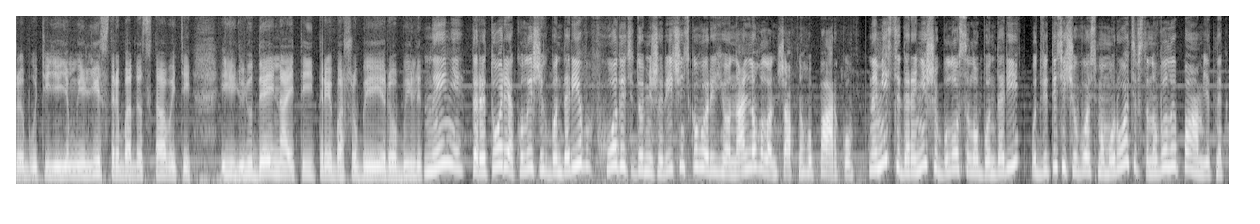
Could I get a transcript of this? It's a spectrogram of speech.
роботі, їм і ліс треба доставити, і людей знайти треба, щоб і робили. Нині територія колишніх бондарів входить до Міжрічинського регіонального ландшафтного парку. На місці, де раніше було село Бондарі, у 2008 році встановили пам'ятник.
